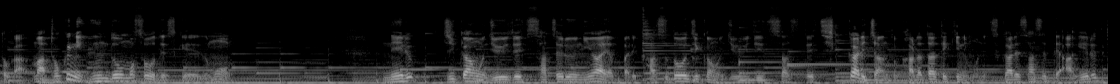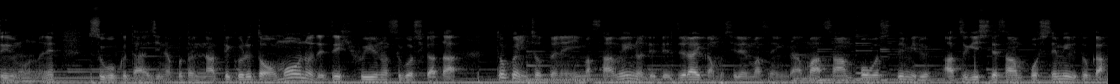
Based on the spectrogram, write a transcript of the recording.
とか、まあ、特に運動もそうですけれども寝る時間を充実させるにはやっぱり活動時間を充実させてしっかりちゃんと体的にもね疲れさせてあげるっていうものねすごく大事なことになってくると思うので是非冬の過ごし方特にちょっとね今寒いので出づらいかもしれませんがまあ散歩をしてみる厚着して散歩してみるとか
